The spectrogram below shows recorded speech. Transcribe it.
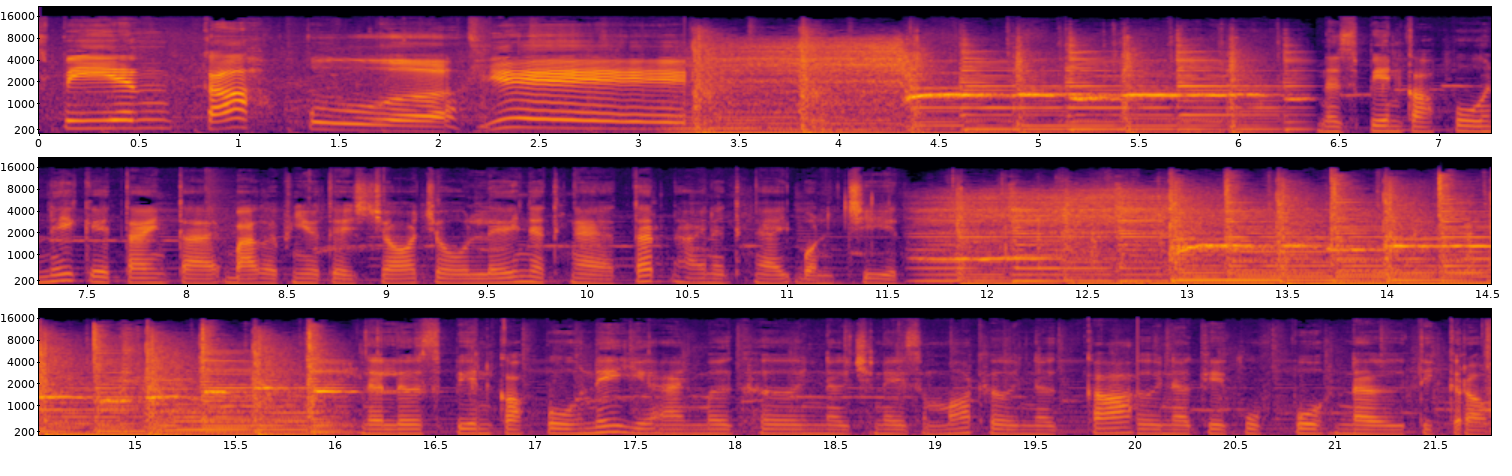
ស្ពានកោះពួរយេ នៅស្ពានកោះពួរនេះគេតែងតែបើកឲ្យភ្ញៀវទេសចរចូលលេងនៅថ្ងៃអាទិត្យហើយនៅថ្ងៃបុណ្យជាតិនៅលើស្ពានកោះពោះនេះយើងអាចមើលឃើញនៅឆ្នេរសមុទ្រឃើញនៅកោះឃើញនៅគេគូសពោះនៅទីក្រុង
